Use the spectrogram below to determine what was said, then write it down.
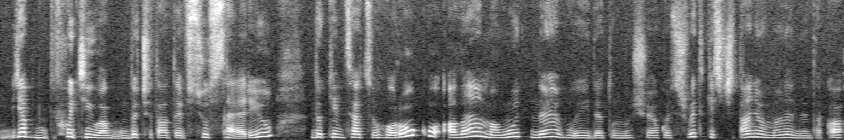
я б хотіла дочитати всю серію до кінця цього року, але, мабуть, не вийде, тому що якось швидкість читання в мене не така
